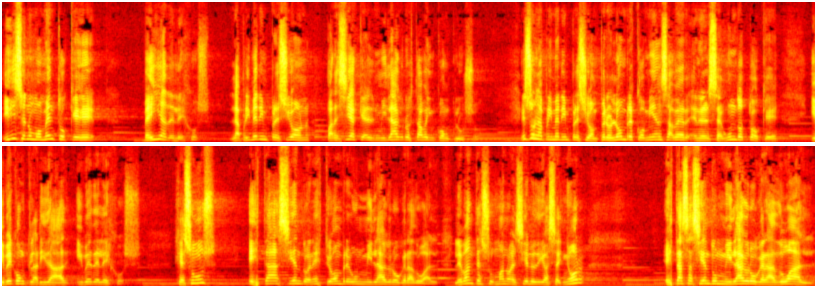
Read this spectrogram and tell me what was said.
y dice en un momento que veía de lejos. La primera impresión parecía que el milagro estaba inconcluso. Eso es la primera impresión, pero el hombre comienza a ver en el segundo toque y ve con claridad y ve de lejos. Jesús está haciendo en este hombre un milagro gradual. Levante su mano al cielo y diga, Señor, estás haciendo un milagro gradual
